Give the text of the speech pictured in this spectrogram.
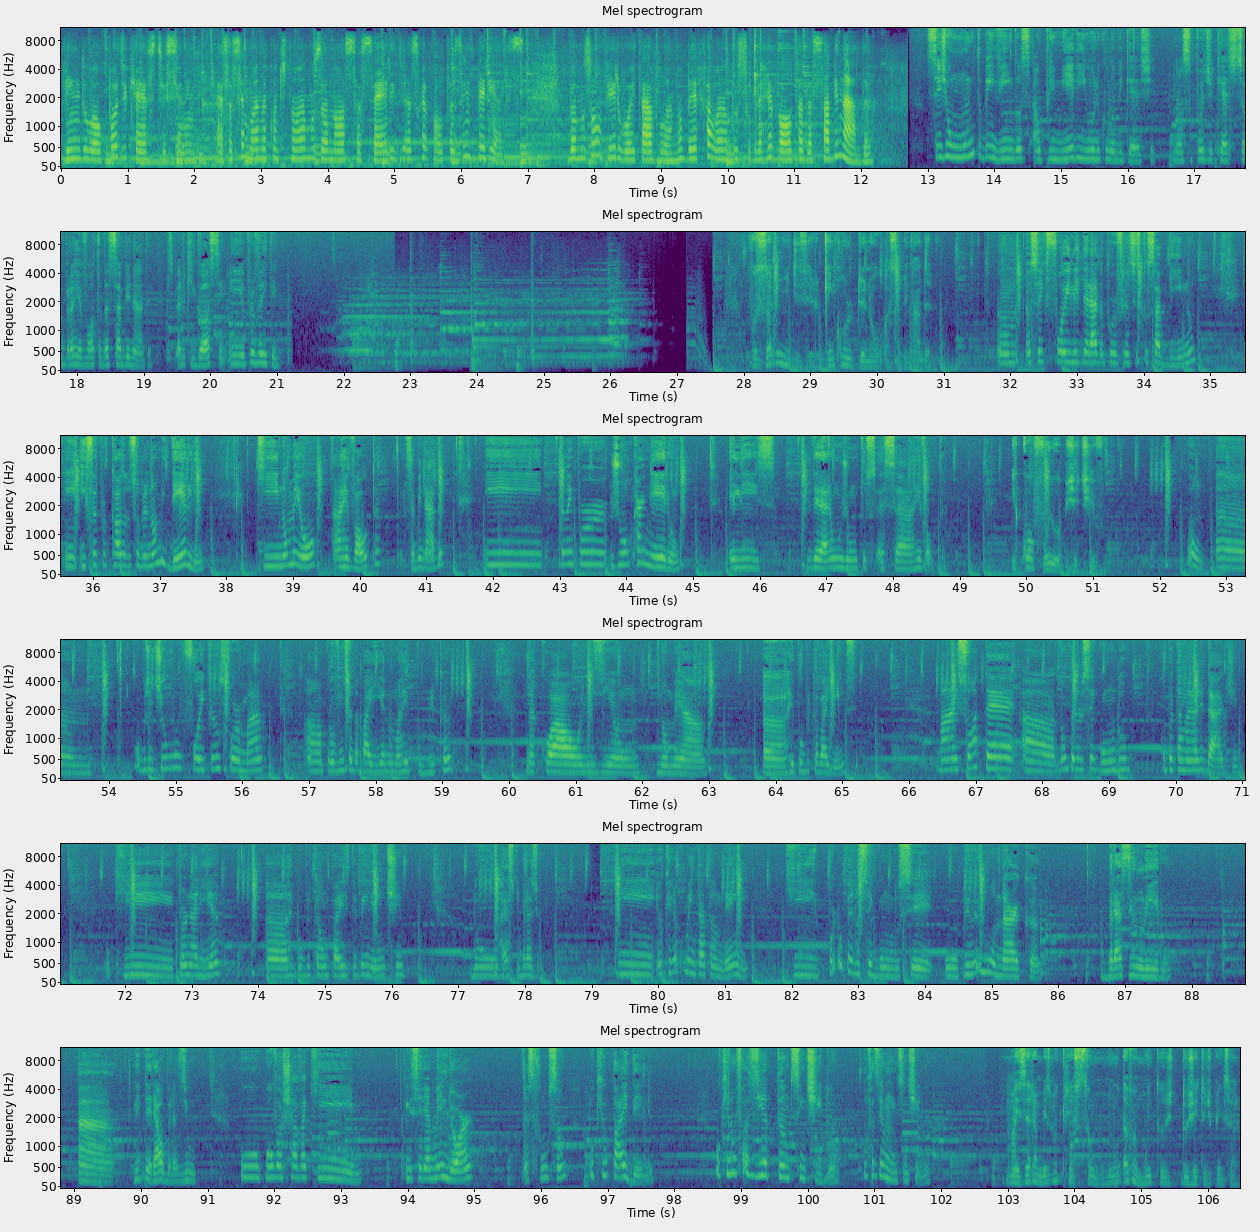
bem-vindo ao podcast CNB. Essa semana continuamos a nossa série das revoltas imperiais. Vamos ouvir o oitavo ano B falando sobre a revolta da Sabinada. Sejam muito bem-vindos ao primeiro e único Lambicast, nosso podcast sobre a revolta da Sabinada. Espero que gostem e aproveitem. Você sabe me dizer quem coordenou a Sabinada? Um, eu sei que foi liderada por Francisco Sabino e, e, foi por causa do sobrenome dele que nomeou a revolta, a Sabinada, e também por João Carneiro. Eles lideraram juntos essa revolta. E qual foi o objetivo? Bom, o objetivo foi transformar a província da Bahia numa república, na qual eles iam nomear a República Baiense, mas só até a Dom Pedro II completar a maioridade, o que tornaria a República um país independente do resto do Brasil. E eu queria comentar também que por Dom Pedro II ser o primeiro monarca brasileiro a liderar o Brasil, o povo achava que ele seria melhor nessa função do que o pai dele. O que não fazia tanto sentido. Não fazia muito sentido. Mas era a mesma criação, não mudava muito do jeito de pensar.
